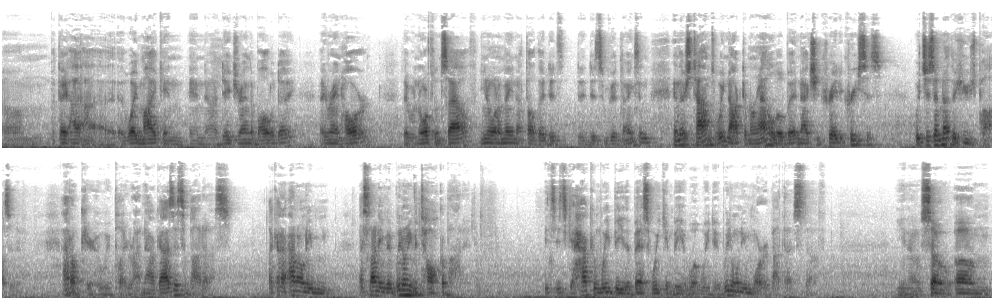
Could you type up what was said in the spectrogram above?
Um, but they, I, I, the way Mike and, and uh, Diggs ran the ball today, they ran hard. They were north and south. You know what I mean? I thought they did they did some good things. And and there's times we knocked them around a little bit and actually created creases, which is another huge positive. I don't care who we play right now, guys. It's about us. Like I, I don't even. That's not even. We don't even talk about it. It's, it's how can we be the best we can be at what we do. We don't even worry about that stuff. You know. So, um,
